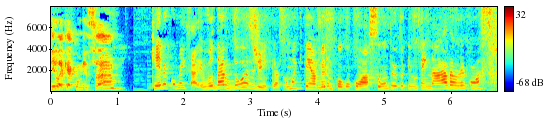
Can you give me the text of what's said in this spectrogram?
Camila, quer começar? Queira começar. Eu vou dar duas dicas. Uma que tem a ver um pouco com o assunto e outra que não tem nada a ver com o assunto.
